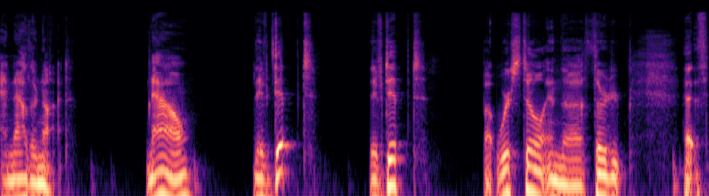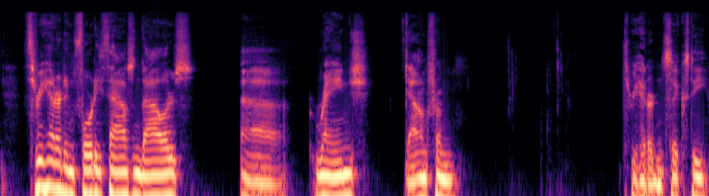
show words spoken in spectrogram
and now they're not. Now they've dipped. They've dipped, but we're still in the 30, uh, $340,000 uh, range down from 360,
